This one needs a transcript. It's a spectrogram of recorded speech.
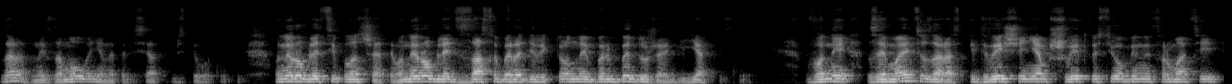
Зараз в них замовлення на 50 безпілотників. Вони роблять ці планшети, вони роблять засоби радіоелектронної боротьби дуже якісні. Вони займаються зараз підвищенням швидкості обміну інформації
